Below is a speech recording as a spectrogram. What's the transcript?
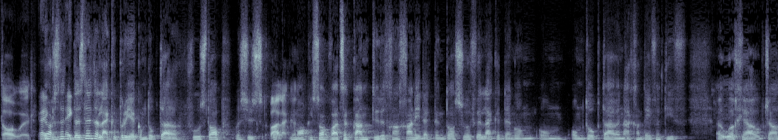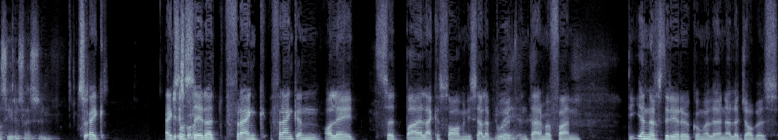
daaroor. Kyk, Ja, dis net ek- dis net 'n lekker projek om dop te hou. Full stop. Is soos maak nie saak wat se kant toe dit gaan gaan nie. Ek dink daar's soveel lekker dinge om om om dop te hou en ek gaan definitief 'n oogie hou op Chelsea hierdie seisoen. So kyk ek sal is sê dat Frank Frank en Ole sit baie lekker saam in dieselfde boot Oei. in terme van die enigste rede hoekom hulle in hulle job is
